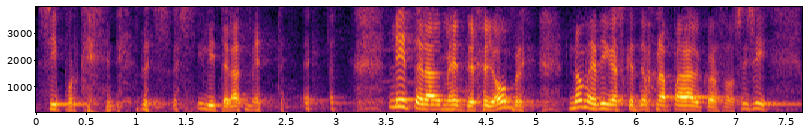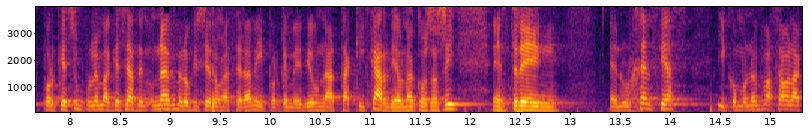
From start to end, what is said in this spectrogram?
Sí, porque, sí, literalmente, literalmente, dije yo, hombre, no me digas que te van a parar el corazón. Sí, sí, porque es un problema que se hace, una vez me lo quisieron hacer a mí, porque me dio una taquicardia, una cosa así, entré en, en urgencias y como no he pasado la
